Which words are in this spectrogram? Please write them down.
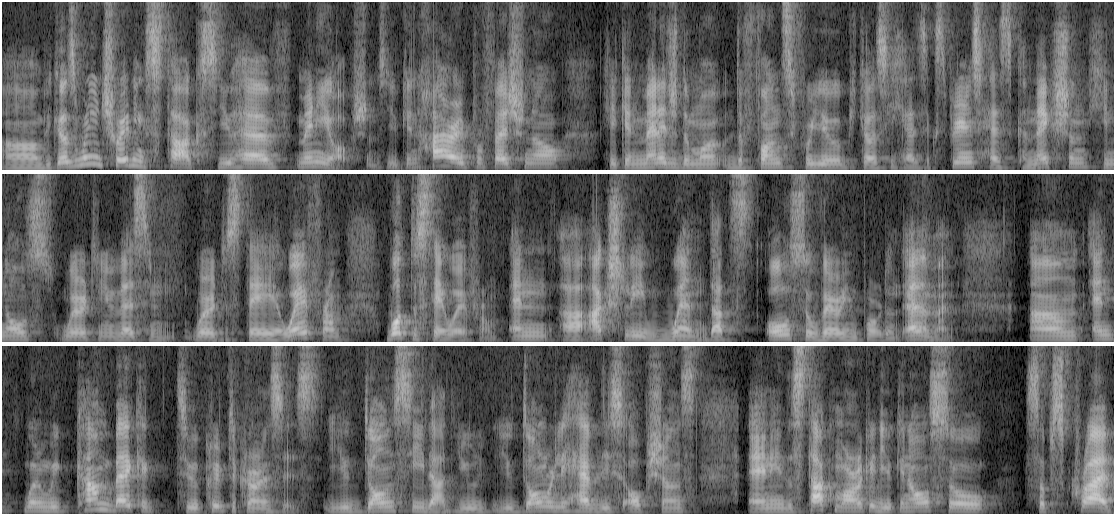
Uh, because when you're trading stocks, you have many options. You can hire a professional. He can manage the, the funds for you because he has experience, has connection. He knows where to invest and where to stay away from, what to stay away from, and uh, actually when. That's also very important element. Um, and when we come back to cryptocurrencies, you don't see that. You, you don't really have these options. And in the stock market, you can also subscribe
